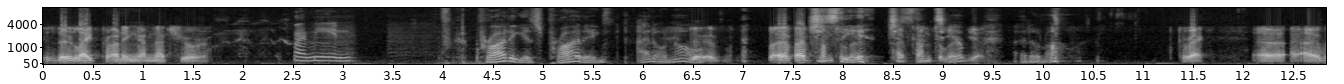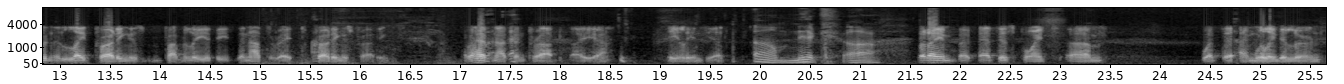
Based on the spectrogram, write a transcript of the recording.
Is there light prodding? I'm not sure. I mean, prodding is prodding. I don't know. I've, I've come to the- learn. I've come to learn. tip? Yes. I don't know. Correct. Uh, I, I would, light prodding is probably the, not the right. Prodding is prodding. I have not been prodded by uh, aliens yet, Um, Nick, uh, but I am at this point. Um, what the, I'm willing to learn.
